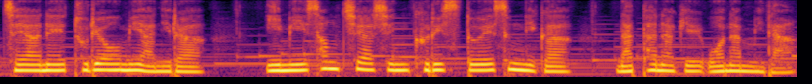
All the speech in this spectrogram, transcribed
제 안에 두려움이 아니라 이미 성취하신 그리스도의 승리가 나타나길 원합니다.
